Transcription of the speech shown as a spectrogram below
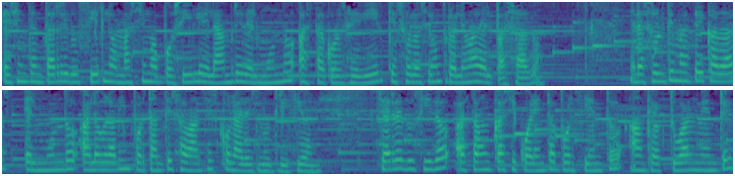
es intentar reducir lo máximo posible el hambre del mundo hasta conseguir que solo sea un problema del pasado. En las últimas décadas, el mundo ha logrado importantes avances con la desnutrición. Se ha reducido hasta un casi 40%, aunque actualmente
